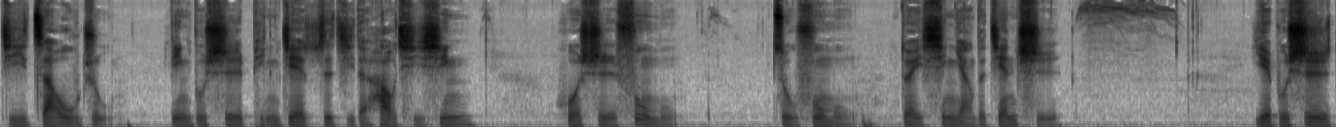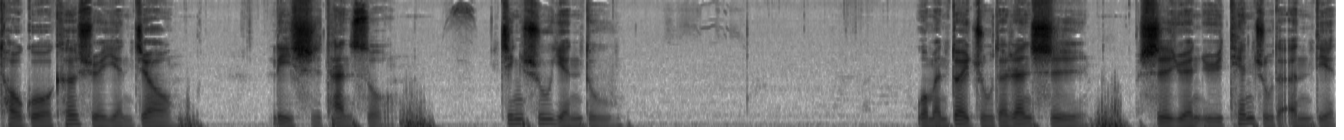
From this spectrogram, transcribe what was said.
及造物主，并不是凭借自己的好奇心，或是父母、祖父母对信仰的坚持，也不是透过科学研究、历史探索、经书研读。我们对主的认识是源于天主的恩典，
